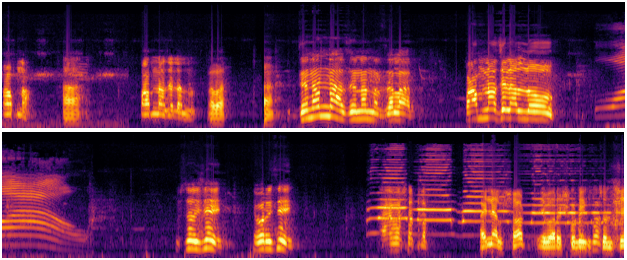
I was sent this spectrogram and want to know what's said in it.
পাবনা। হ্যাঁ। পাবনা জেলার লোক। আবার? জেনার না জেনার না জেলার। পাবনা জেলার লোক। বুঝতে হয়েছে এবার হয়েছে এবার সাতলা ফাইনাল শট এবারে শুটিং চলছে।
